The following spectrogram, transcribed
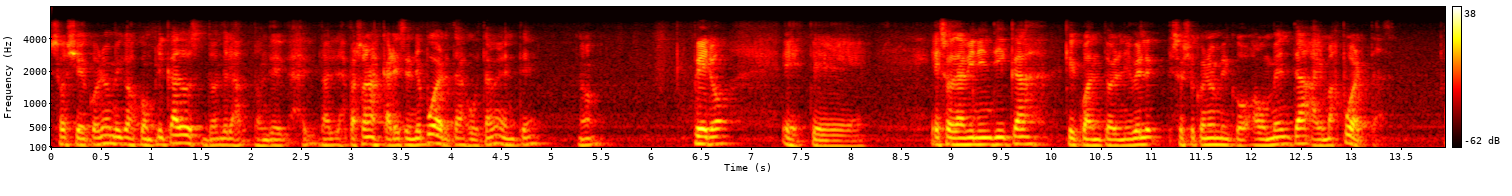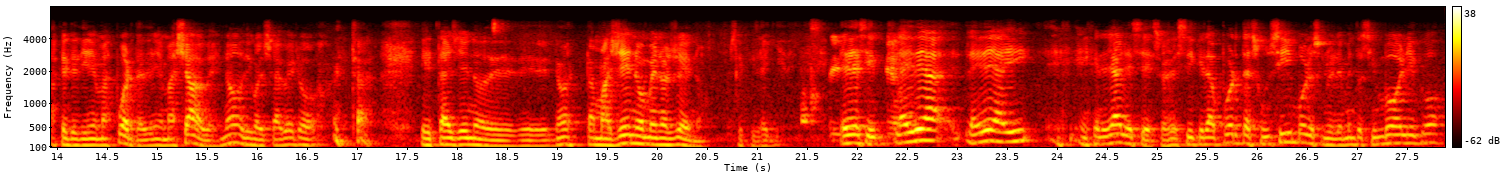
socioeconómicos complicados donde, las donde las personas carecen de puertas, justamente, ¿no? Pero, este, eso también indica que cuanto el nivel socioeconómico aumenta, hay más puertas. La gente tiene más puertas, tiene más llaves, ¿no? Digo, el llavero está, está lleno de, de- ¿no? Está más lleno o menos lleno, si se quiere. Es decir, la idea, la idea ahí en general es eso, es decir, que la puerta es un símbolo, es un elemento simbólico,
